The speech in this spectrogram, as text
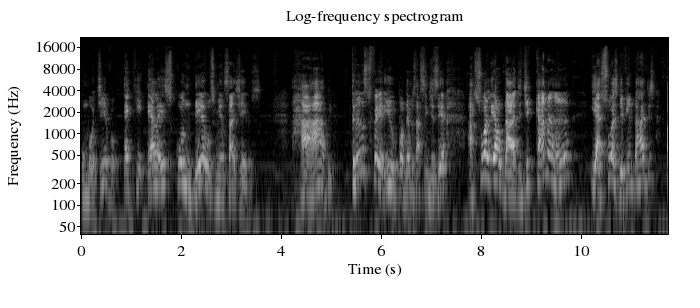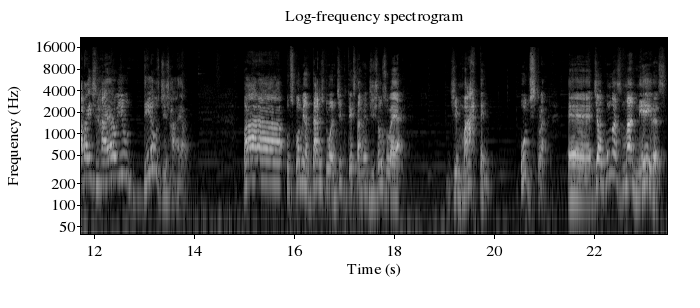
O motivo é que ela escondeu os mensageiros. Raabe transferiu, podemos assim dizer, a sua lealdade de Canaã e as suas divindades para Israel e o Deus de Israel. Para os comentários do Antigo Testamento de Josué, de Martin Udstra, é, de algumas maneiras,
